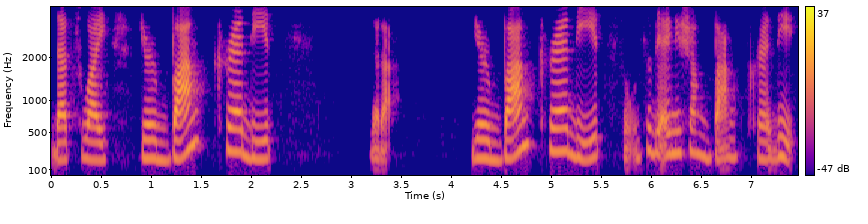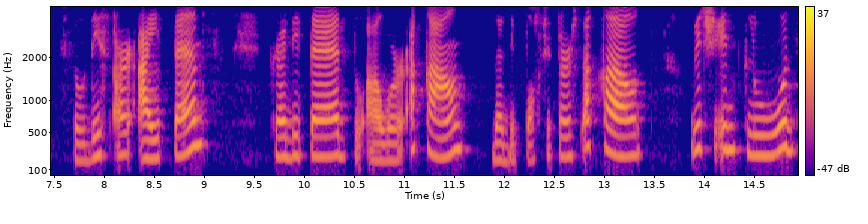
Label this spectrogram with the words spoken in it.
That's why your bank credits, dara, your bank credits, so unsa di ay siyang bank credits. So these are items credited to our account, the depositor's account, which includes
